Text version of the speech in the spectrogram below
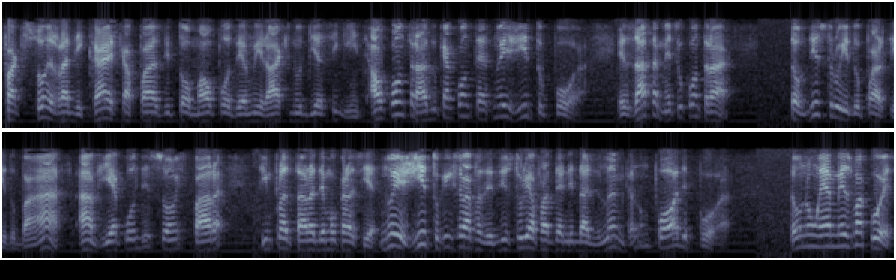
facções radicais capazes de tomar o poder no Iraque no dia seguinte. Ao contrário do que acontece no Egito, porra. Exatamente o contrário. Então, destruído o partido Baath, havia condições para se implantar a democracia. No Egito, o que você vai fazer? Destruir a fraternidade islâmica? Não pode, porra. Então não é a mesma coisa.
